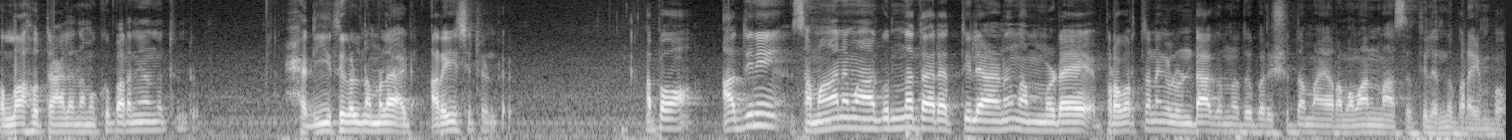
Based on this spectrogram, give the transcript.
അള്ളാഹു താല നമുക്ക് പറഞ്ഞു തന്നിട്ടുണ്ട്. ഹദീസുകൾ നമ്മളെ അറിയിച്ചിട്ടുണ്ട്. അപ്പോൾ അതിന് സമാനമാകുന്ന തരത്തിലാണ് നമ്മുടെ പ്രവർത്തനങ്ങൾ ഉണ്ടാകുന്നത് പരിശുദ്ധമായ റമവാൻ മാസത്തിൽ എന്ന് പറയുമ്പോൾ.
